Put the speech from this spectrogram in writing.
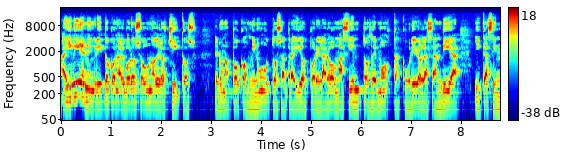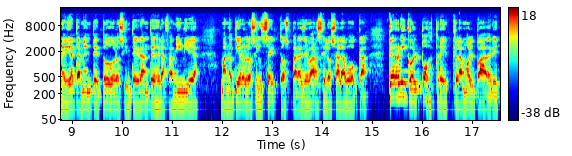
Ahí vienen, gritó con alborozo uno de los chicos. En unos pocos minutos, atraídos por el aroma, cientos de moscas cubrieron la sandía y casi inmediatamente todos los integrantes de la familia manotearon los insectos para llevárselos a la boca. ¡Qué rico el postre! clamó el padre,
